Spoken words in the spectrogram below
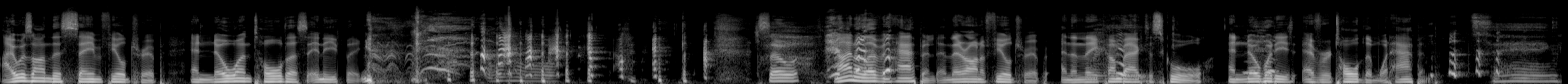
I was on this same field trip and no one told us anything. so 9-11 happened and they're on a field trip and then they come back to school and nobody ever told them what happened. Dang.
